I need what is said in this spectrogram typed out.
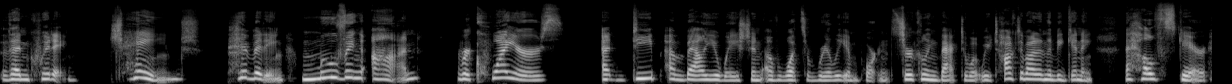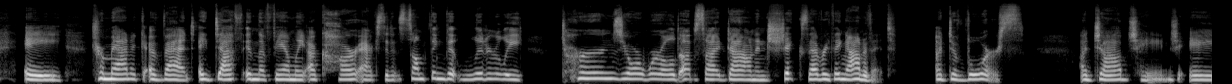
than quitting. Change, pivoting, moving on requires a deep evaluation of what's really important, circling back to what we talked about in the beginning a health scare, a traumatic event, a death in the family, a car accident, something that literally turns your world upside down and shakes everything out of it, a divorce. A job change, a,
